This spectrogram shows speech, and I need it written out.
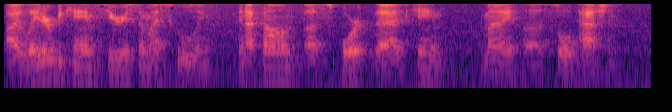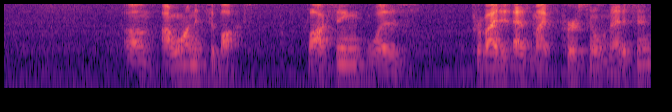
I later became serious in my schooling and I found a sport that I became my uh, sole passion. Um, I wanted to box. Boxing was provided as my personal medicine,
